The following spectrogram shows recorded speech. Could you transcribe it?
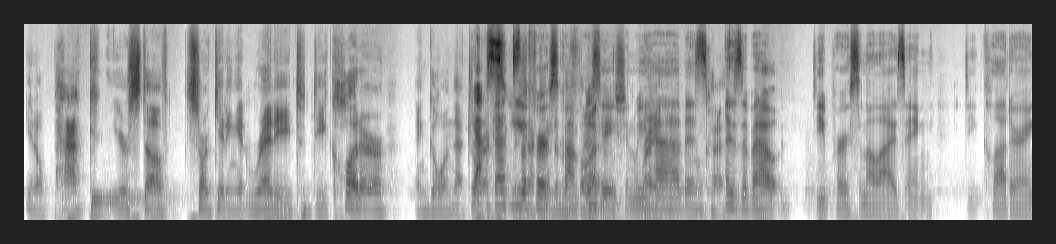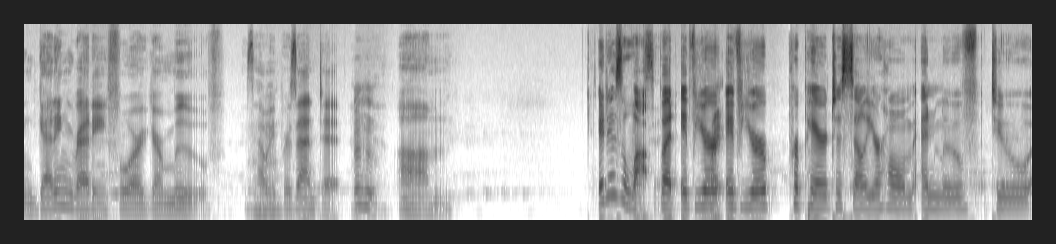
you know, pack your stuff, start getting it ready to declutter and go in that direction. Yes. direction. That's Is the that first kind of conversation we Right. have is Okay. is about depersonalizing, decluttering, getting ready for your move. Is how Mm-hmm. we present it. Um, It is a lot, but if you're Right. if you're prepared to sell your home and move to another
